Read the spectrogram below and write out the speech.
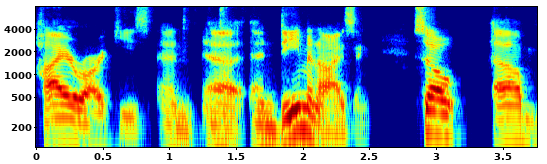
hierarchies and, uh, and demonizing. So, um,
